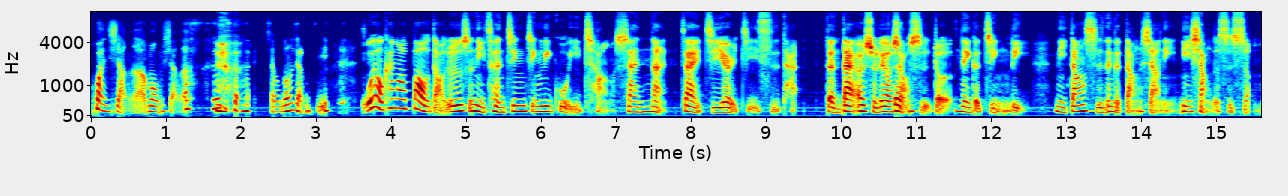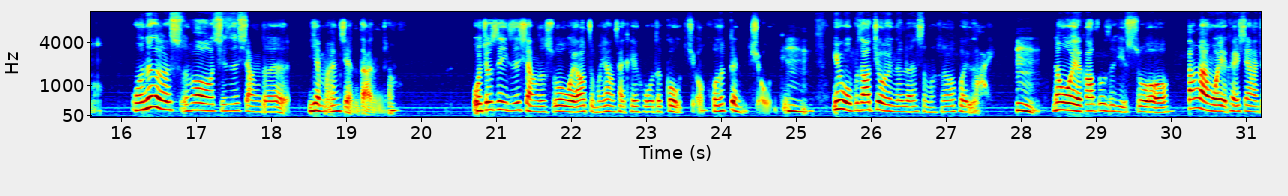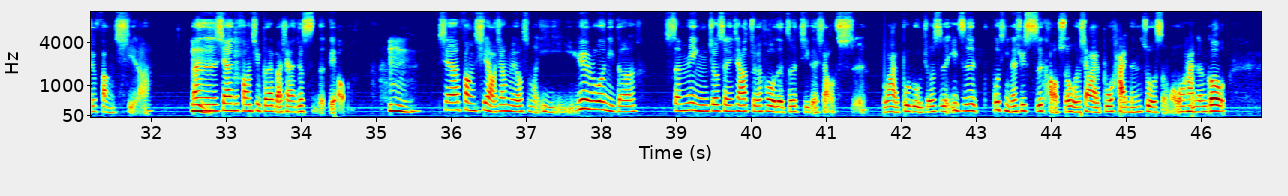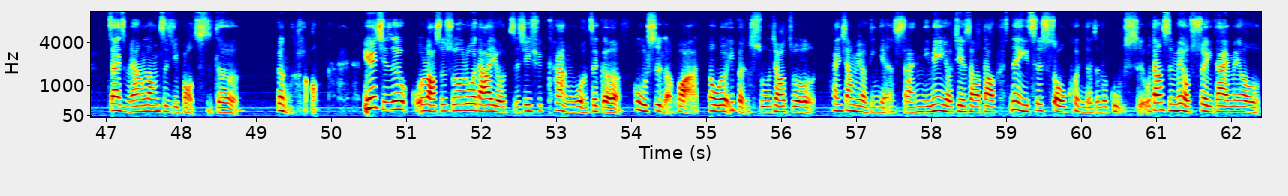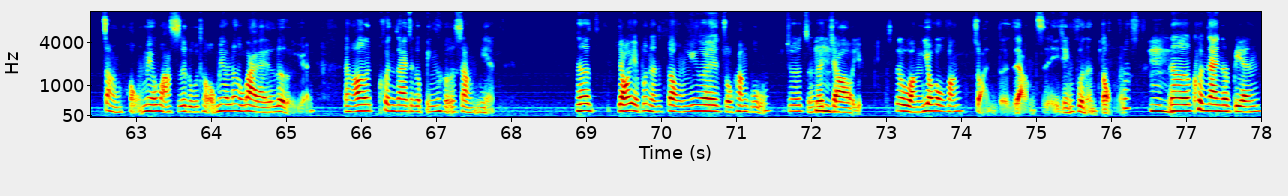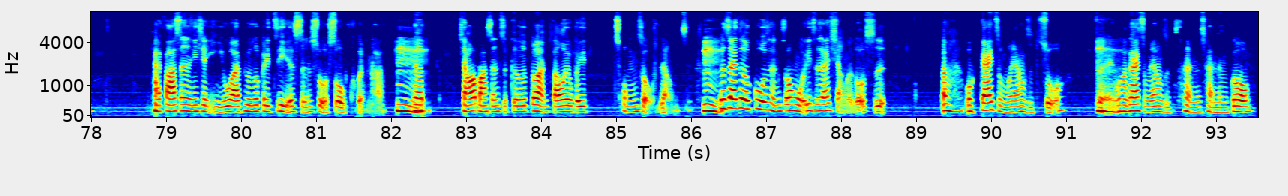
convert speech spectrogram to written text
幻想啊、梦想啊、想东想西。我有看到报道，就是是你曾经经历过一场山难，在吉尔吉斯坦等待二十六小时的那个经历。你当时那个当下，你你想的是什么？我那个时候其实想的也蛮简单的，我就是一直想着说，我要怎么样才可以活得够久，活得更久一点。嗯，因为我不知道救援的人什么时候会来。嗯，那我也告诉自己说，当然我也可以现在就放弃啦，但是现在就放弃不代表现在就死得掉。嗯，现在放弃好像没有什么意义，因为如果你的生命就剩下最后的这几个小时。我还不如就是一直不停的去思考，说我下一步还能做什么，我还能够再怎么样让自己保持的更好。因为其实我老实说，如果大家有仔细去看我这个故事的话，那我有一本书叫做《潘香没有顶点的山》，里面有介绍到那一次受困的这个故事。我当时没有睡袋，没有帐篷，没有瓦斯炉头，没有任何外来的乐园，然后困在这个冰河上面，那脚也不能动，因为左髋骨。就是整个脚是往右后方转的，这样子已经不能动了。嗯，那困在那边，还发生了一些意外，比如说被自己的绳索受困啊。嗯，那想要把绳子割断，刀又被冲走，这样子。嗯，就在这个过程中，我一直在想的都是，啊，我该怎么样子做？对我该怎么样子撑才能够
